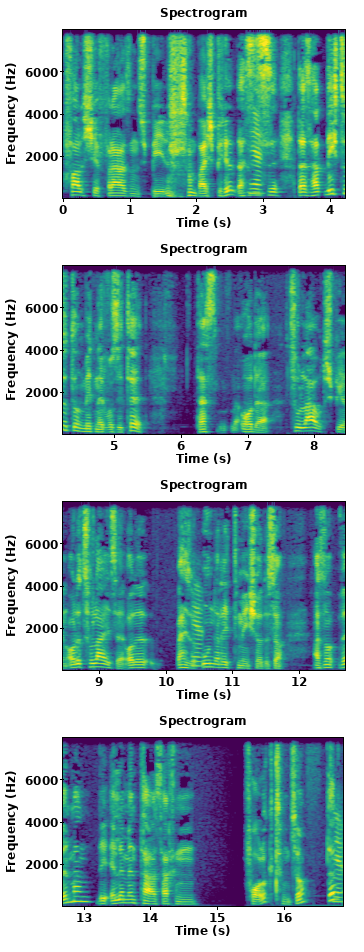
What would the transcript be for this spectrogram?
falsche Phrasen spielen zum Beispiel, das ja. ist, äh, das hat nichts zu tun mit Nervosität. Das, oder zu laut spielen oder zu leise oder also ja. unrhythmisch oder so. Also wenn man die Elementarsachen folgt und so, dann ja.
